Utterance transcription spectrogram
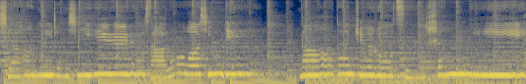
像一阵细雨洒落我心底，那感觉如此神秘。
